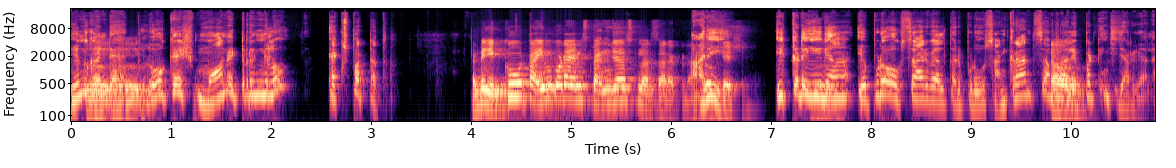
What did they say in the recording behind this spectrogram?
ఎందుకంటే. లోకేష్ మానిటరింగ్లో ఎక్స్పర్ట్ అతను. అంటే ఎక్కువ టైం కూడా ఆయన స్పెండ్ చేస్తున్నారు సార్ అక్కడ అది. ఇక్కడ ఈయన ఎప్పుడో ఒకసారి వెళ్తారు. ఇప్పుడు సంక్రాంతి సంబరాలు. ఎప్పటి నుంచి జరగాల?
